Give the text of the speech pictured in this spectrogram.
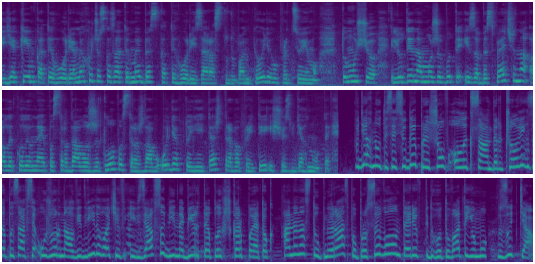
яким категоріям. Я хочу сказати, ми без категорій зараз тут в банку одягу працюємо, тому що людина може бути і забезпечена, але коли в неї пострадало житло, постраждав одяг, то їй теж треба прийти і щось вдягнути. Вдягнутися сюди прийшов Олександр. Чоловік записався у журнал відвідувачів і взяв собі набір теплих шкарпеток. А на наступний раз попросив волонтерів підготувати йому взуття.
